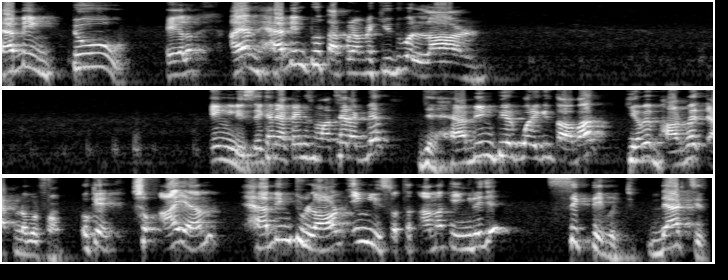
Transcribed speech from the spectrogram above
হ্যাভিং টু হয়ে গেল। আই এম হ্যাভিং তারপরে আমরা কি দেবো? লার্ন ইংলিশ এখানে একটা জিনিস মাথায় রাখবে যে হ্যাভিং টু এর পরে কিন্তু আবার কি হবে? ভার্বের এক নম্বর form okay so I am having to learn English অর্থাৎ আমাকে ইংরেজি শিখতেই হচ্ছে। দ্যাটস ইট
